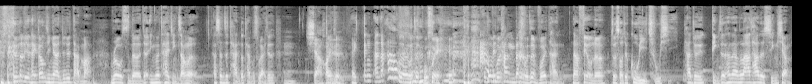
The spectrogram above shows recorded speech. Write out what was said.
那里有台钢琴啊，你就去弹嘛。Rose 呢，就因为太紧张了。他甚至弹都弹不出来，就是嗯吓坏了。哎，噔啊啊！我我真不会，我真不会弹，我真的不会弹。那 Phil 呢？这时候就故意出席，他就顶着他那邋遢的形象，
